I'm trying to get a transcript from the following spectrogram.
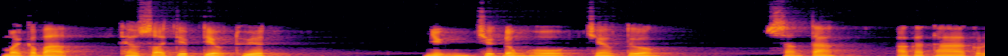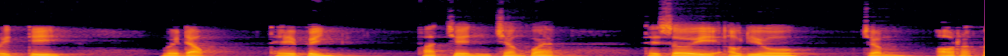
Mời các bạn theo dõi tiếp tiểu thuyết Những chiếc đồng hồ treo tường. Sáng tác Agatha Christie Người đọc Thế Vinh Phát trên trang web thế giới audio.org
